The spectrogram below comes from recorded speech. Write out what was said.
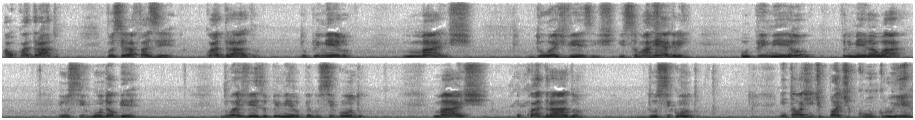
ao quadrado. Você vai fazer quadrado do primeiro mais duas vezes. Isso é uma regra, hein? O primeiro, primeiro é o A e o segundo é o B. Duas vezes o primeiro pelo segundo, mais o quadrado do segundo. Então a gente pode concluir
